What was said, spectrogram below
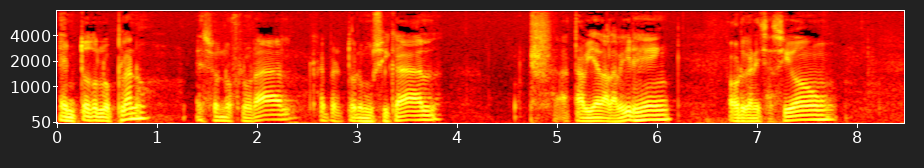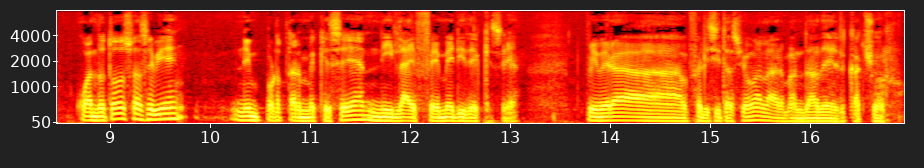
en todos los planos, eso no floral, repertorio musical, ataviada a la Virgen, organización, cuando todo se hace bien, no importa el mes que sea, ni la efeméride que sea. Primera felicitación a la Hermandad del Cachorro.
